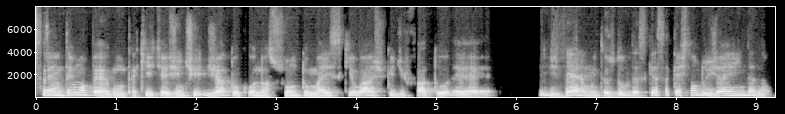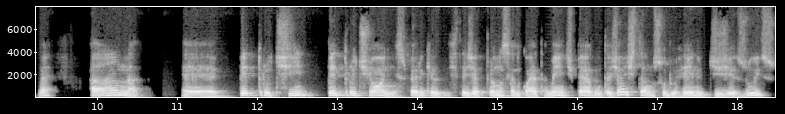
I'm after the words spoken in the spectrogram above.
Sam, tem uma pergunta aqui que a gente já tocou no assunto, mas que eu acho que de fato é, gera muitas dúvidas, que é essa questão do já ainda não, né? A Ana é, Petroti, Petrotione, espero que eu esteja pronunciando corretamente, pergunta: já estamos sob o reino de Jesus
